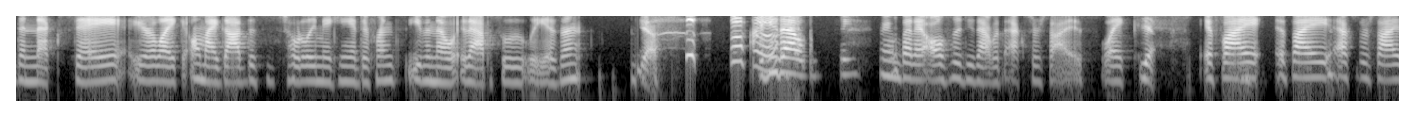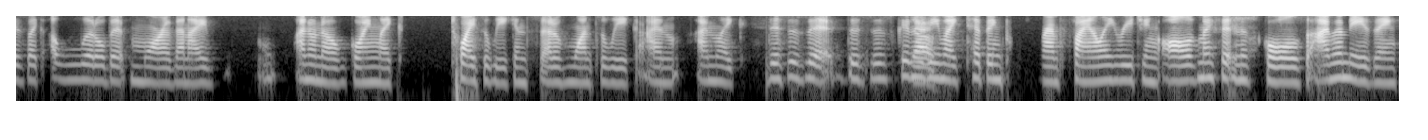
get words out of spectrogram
the next day you're like, "Oh my god, this is totally making a difference," even though it absolutely isn't. Yes. I do that with face cream, but I also do that with exercise. Like Yes. if I if I exercise like a little bit more than I I don't know, going like twice a week instead of once a week, I'm I'm like this is it. This is going to be my tipping point where I'm finally reaching all of my fitness goals. I'm amazing.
